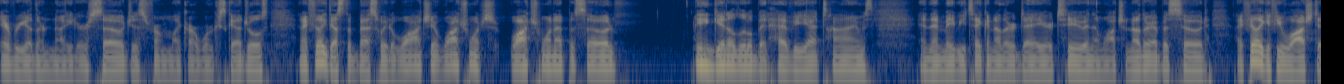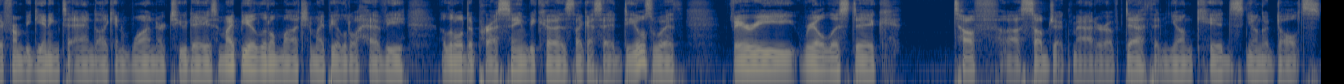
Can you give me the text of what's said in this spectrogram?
every other night or so just from like our work schedules. And i feel like that's the best way to watch it. Watch watch watch one episode. It can get a little bit heavy at times and then maybe take another day or two and then watch another episode. I feel like if you watched it from beginning to end like in one or two days it might be a little much. It might be a little heavy a little depressing because like i said it deals with very realistic tough uh, subject matter of death and young kids young adults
